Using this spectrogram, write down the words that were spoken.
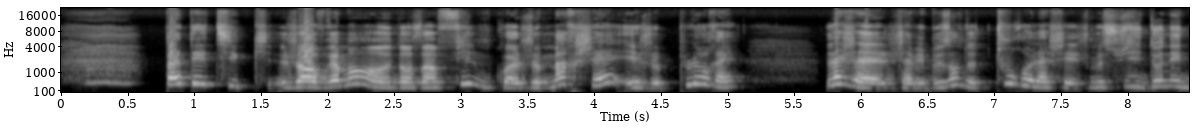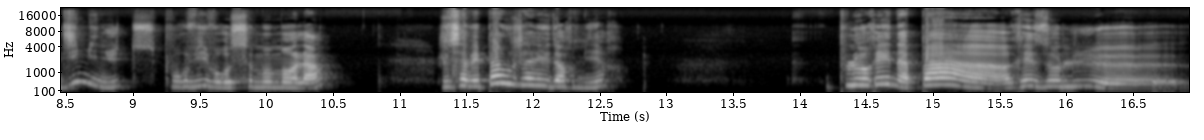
pathétique. Genre vraiment euh, dans un film, quoi. Je marchais et je pleurais. Là, j'avais besoin de tout relâcher. Je me suis donné 10 minutes pour vivre ce moment-là. Je ne savais pas où j'allais dormir. Pleurer n'a pas résolu euh,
